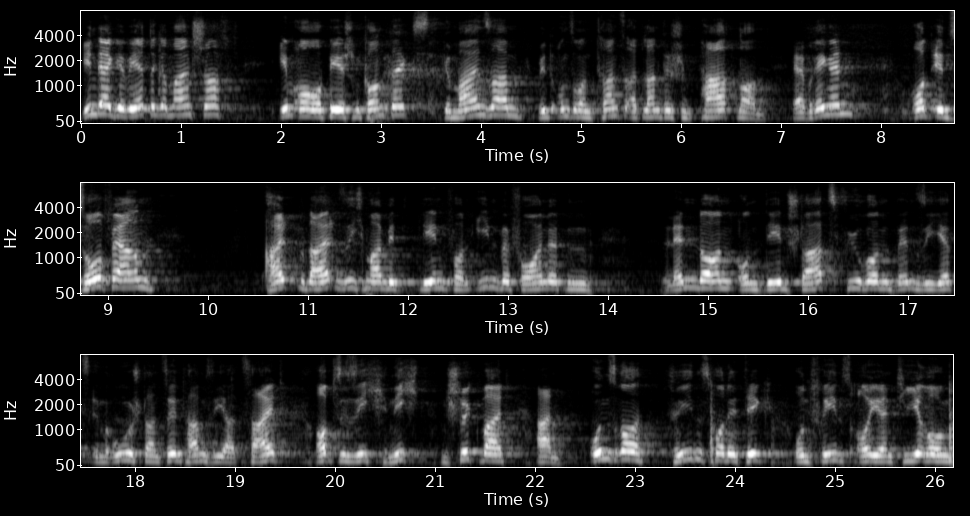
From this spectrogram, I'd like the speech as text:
in der Gewertegemeinschaft im europäischen Kontext gemeinsam mit unseren transatlantischen Partnern erbringen. Insofern unterhalten Sie sich einmal mit den von Ihnen befreundeten Ländern und den Staatsführern. Wenn Sie jetzt im Ruhestand sind, haben Sie ja Zeit, ob Sie sich nicht ein Stück weit an unserer Friedenspolitik und Friedensorientierung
